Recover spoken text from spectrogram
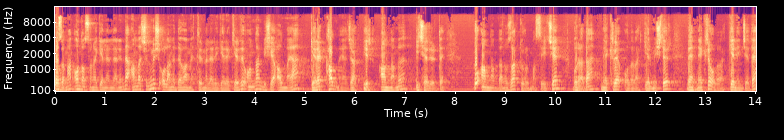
O zaman ondan sonra gelenlerinde anlaşılmış olanı devam ettirmeleri gerekirdi. Ondan bir şey almaya gerek kalmayacak bir anlamı içerirdi. Bu anlamdan uzak durulması için burada nekre olarak gelmiştir ve nekre olarak gelince de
